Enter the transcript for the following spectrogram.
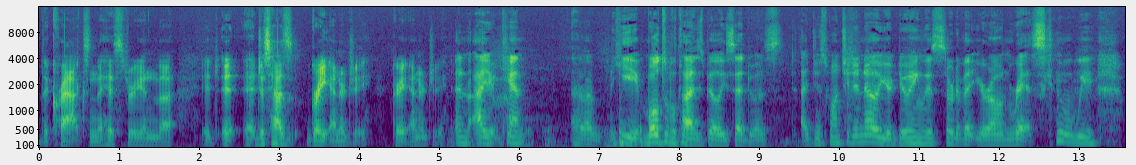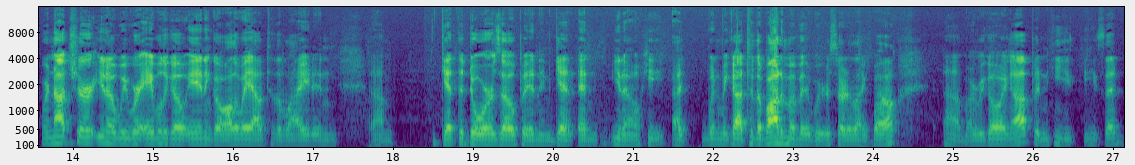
the cracks and the history and the it, it, it just has great energy great energy And I can't. Uh, he multiple times Billy said to us, "I just want you to know you're doing this sort of at your own risk." we we're not sure. You know, we were able to go in and go all the way out to the light and um, get the doors open and get and you know he I, when we got to the bottom of it, we were sort of like, "Well, um, are we going up?" And he he said.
